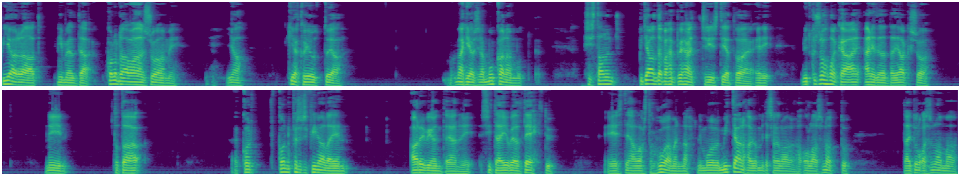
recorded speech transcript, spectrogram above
vieraat nimeltä Colorado Suomi ja kiekkojuttuja. Mäkin olen siellä mukana, mutta siis tää on, pitää antaa vähän pyhät siis tietoa. Eli nyt kun Sohvan käy äänitellä tätä jaksoa, niin tota, konferenssifinaalejen arviointeja, niin sitä ei ole vielä tehty. Ei se tehdään vasta huomenna, niin mulla ei ole mitään hajua, mitä siellä ollaan sanottu tai tullaan sanomaan.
